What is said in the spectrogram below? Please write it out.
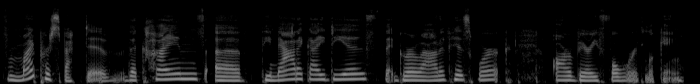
from my perspective, the kinds of thematic ideas that grow out of his work are very forward looking,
